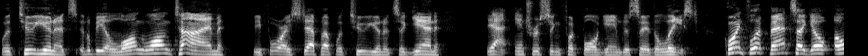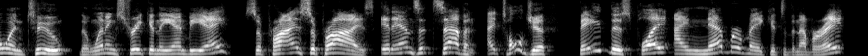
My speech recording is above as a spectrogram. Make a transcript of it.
with two units. It'll be a long, long time before I step up with two units again. Yeah, interesting football game to say the least. Coin flip bets, I go 0 2. The winning streak in the NBA, surprise, surprise, it ends at seven. I told you, fade this play. I never make it to the number eight,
